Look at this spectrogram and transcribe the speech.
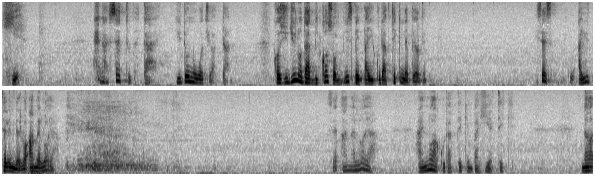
here. And I said to the guy, You don't know what you have done. Because you do know that because of this paper, you could have taken the building. He says, Are you telling me the law? I'm a lawyer. Say, I'm a lawyer. I know I could have taken, but here, take. Now,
